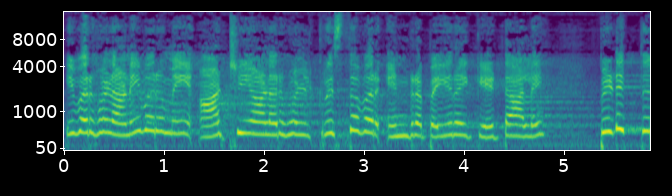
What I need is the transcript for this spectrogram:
இவர்கள் அனைவருமே ஆட்சியாளர்கள் கிறிஸ்தவர் என்ற பெயரை கேட்டாலே பிடித்து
